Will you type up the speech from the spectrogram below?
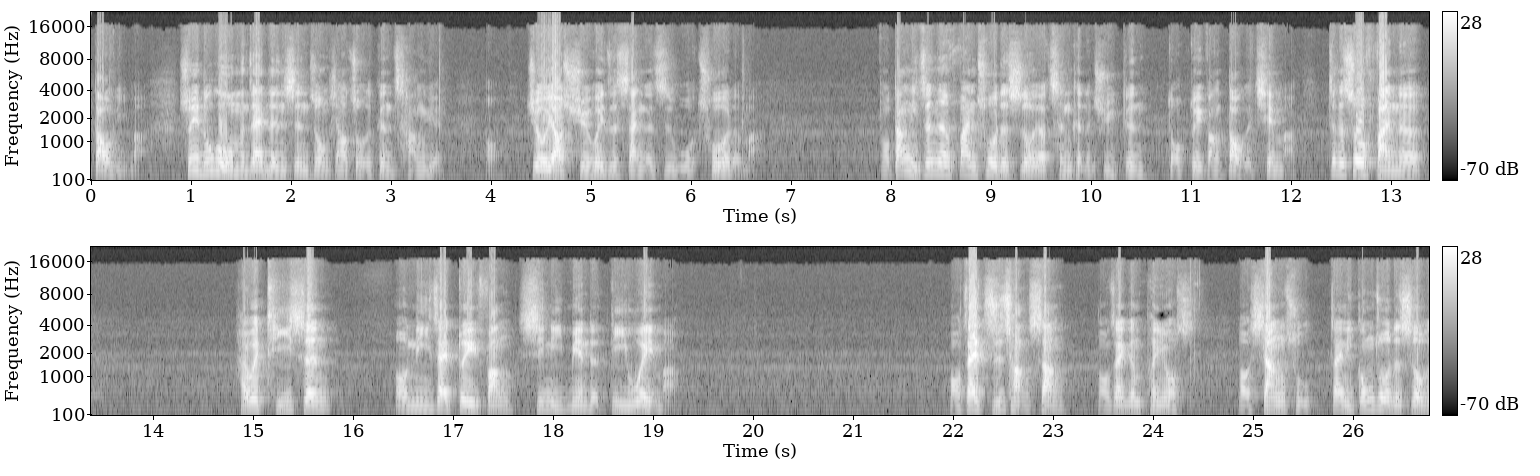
道理嘛。所以，如果我们在人生中想要走得更长远，哦，就要学会这三个字：我错了嘛。哦，当你真正犯错的时候，要诚恳的去跟哦对方道个歉嘛。这个时候反而还会提升哦你在对方心里面的地位嘛。哦，在职场上，哦，在跟朋友哦相处，在你工作的时候，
